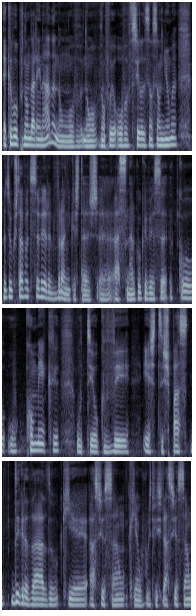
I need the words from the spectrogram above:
Acabou por não dar em nada, não houve, não houve, não foi, houve oficialização nenhuma, mas eu gostava de saber, Verónica, estás uh, a assinar com a cabeça o, como é que o teu que vê este espaço degradado que é a associação, que é o edifício da associação,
